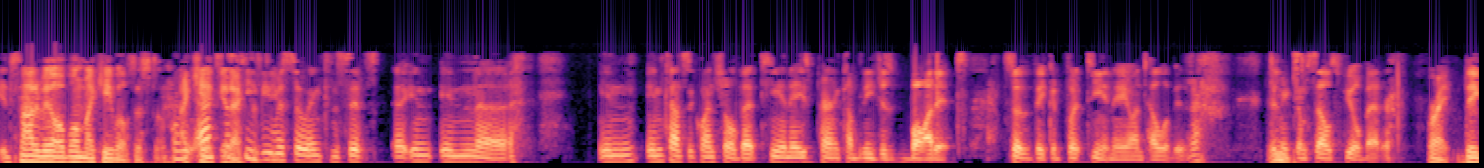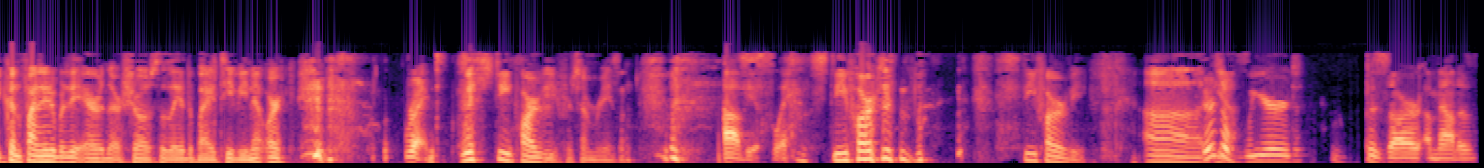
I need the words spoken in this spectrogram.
it's not available on my cable system. I, mean, I can't access get access TV. TV was so inconsistent, uh, in, in, uh, in, inconsequential that TNA's parent company just bought it so that they could put TNA on television to make themselves feel better. Right. They couldn't find anybody to air their show, so they had to buy a TV network. right. With Steve Harvey for some reason. Obviously. Steve Harvey. Steve Harvey. Uh, There's yes. a weird, bizarre amount of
